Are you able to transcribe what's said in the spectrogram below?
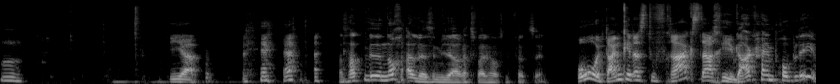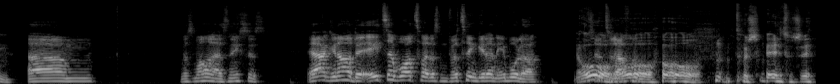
hm. Ja. Was hatten wir denn noch alles im Jahre 2014? Oh, danke, dass du fragst, Achim. Gar kein Problem. Ähm, was machen wir als nächstes? Ja, genau, der AIDS Award 2014 geht an Ebola. Oh, oh, oh, oh. Touché, touché.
